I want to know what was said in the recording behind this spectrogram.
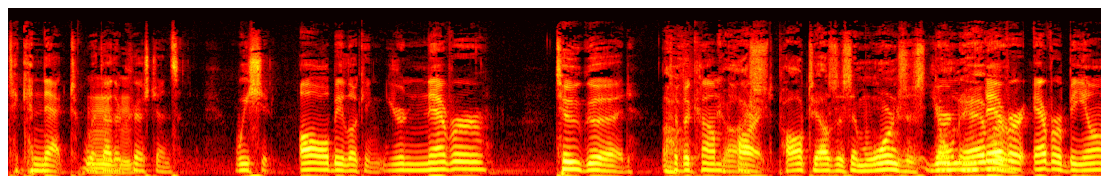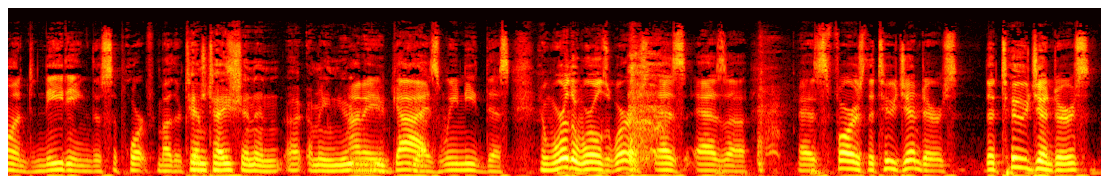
to connect with Mm-hmm. other Christians. We should all be looking. You're never too good to become Oh, Gosh, part. Paul tells us and warns us. You're don't ever never ever beyond needing the support from other Christians. temptation and uh, I mean you. I mean, you- guys, we need this, and we're the world's worst as as uh, as far as the two genders. The two genders.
